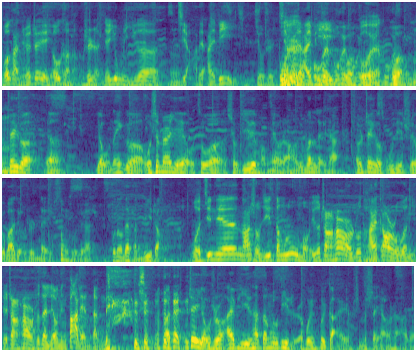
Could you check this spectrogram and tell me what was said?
我感觉这也有可能是人家用一个嗯假的 ID，就是不假的是 IP，不会不会不会不会不不会嗯这个呃，有那个我身边也有做手机的朋友，然后就问了一下，他说这个估计十有八九是得送出去，不能在本地整。我今天拿手机登录某一个账号之后，他还告诉我你这账号是在辽宁大连登的。啊，这有时候 IP 它登录地址会会改，什么沈阳啥的。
